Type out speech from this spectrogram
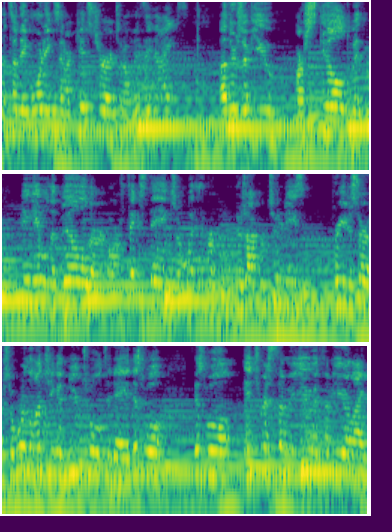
on Sunday mornings in our kids' church and on Wednesday nights. Others of you are skilled with being able to build or, or fix things or whatever. There's opportunities for you to serve. So we're launching a new tool today. This will this will interest some of you, and some of you are like,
